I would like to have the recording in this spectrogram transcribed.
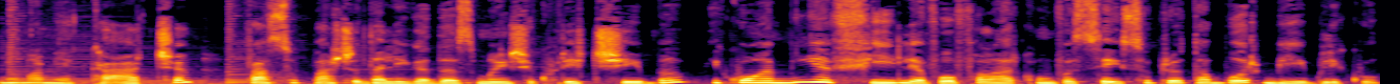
Meu nome é Kátia, faço parte da Liga das Mães de Curitiba e com a minha filha vou falar com vocês sobre o tabor bíblico,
